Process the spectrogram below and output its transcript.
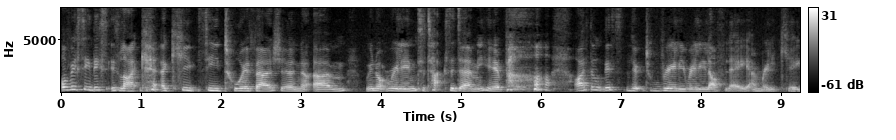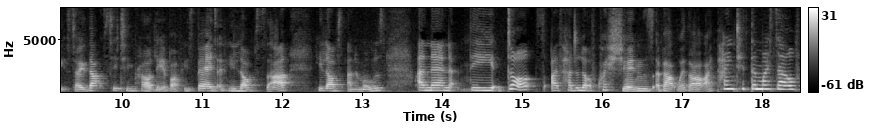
Obviously this is like a cutesy toy version um, we're not really into taxidermy here but I thought this looked really really lovely and really cute so that's sitting proudly above his bed and he loves that. He loves animals. And then the dots, I've had a lot of questions about whether I painted them myself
